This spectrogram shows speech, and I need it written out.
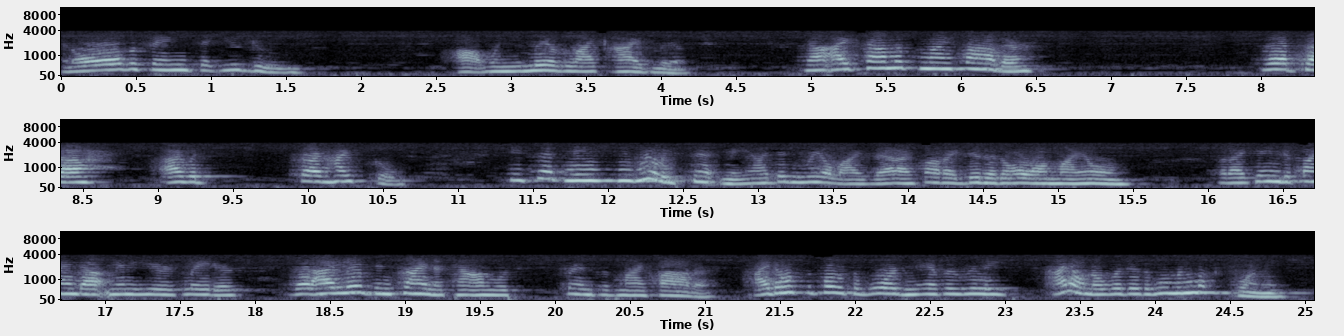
and all the things that you do uh, when you live like I've lived. Now, I promised my father that uh, I would start high school. He sent me, he really sent me. I didn't realize that. I thought I did it all on my own. But I came to find out many years later that I lived in Chinatown with friends of my father. I don't suppose the warden ever really, I don't know whether the woman looked for me,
